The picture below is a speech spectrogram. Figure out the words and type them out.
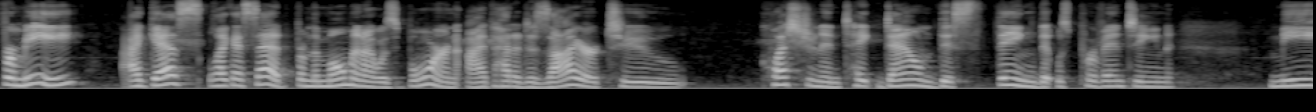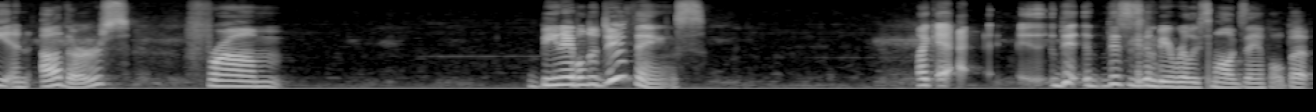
for me, I guess, like I said, from the moment I was born, I've had a desire to question and take down this thing that was preventing me and others from being able to do things. Like, I- I- th- this is going to be a really small example, but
